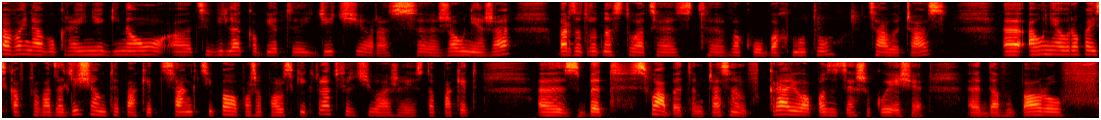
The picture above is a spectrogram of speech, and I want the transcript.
Trwa wojna w Ukrainie, giną e, cywile, kobiety i dzieci oraz e, żołnierze. Bardzo trudna sytuacja jest wokół Bachmutu cały czas. E, a Unia Europejska wprowadza dziesiąty pakiet sankcji po oporze Polski, która twierdziła, że jest to pakiet zbyt słaby. Tymczasem w kraju opozycja szykuje się do wyborów.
